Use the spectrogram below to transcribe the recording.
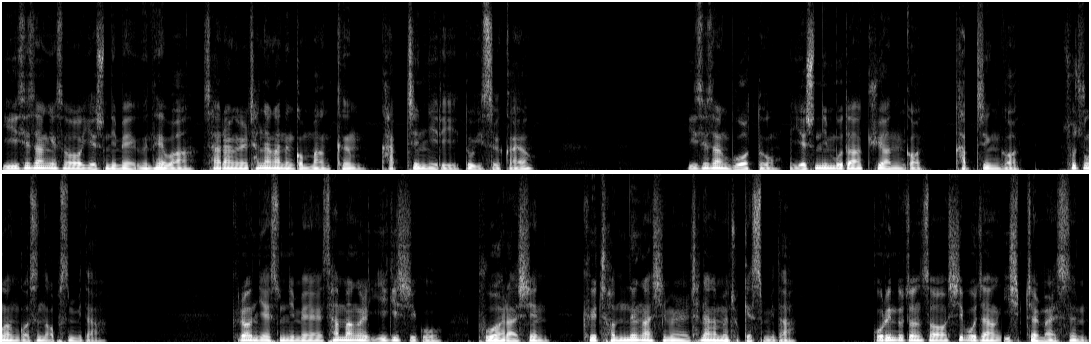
이 세상에서 예수님의 은혜와 사랑을 찬양하는 것만큼 값진 일이 또 있을까요? 이 세상 무엇도 예수님보다 귀한 것, 값진 것, 소중한 것은 없습니다. 그런 예수님의 사망을 이기시고 부활하신 그 전능하심을 찬양하면 좋겠습니다. 고린도전서 15장 20절 말씀.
